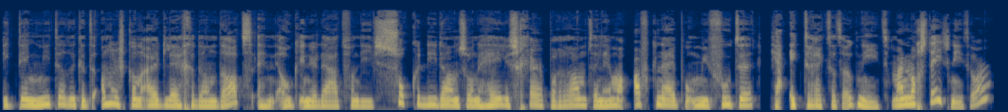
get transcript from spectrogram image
Ik denk niet dat ik het anders kan uitleggen dan dat. En ook inderdaad van die sokken die dan zo'n hele scherpe rand en helemaal afknijpen om je voeten. Ja, ik trek dat ook niet. Maar nog steeds niet hoor.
